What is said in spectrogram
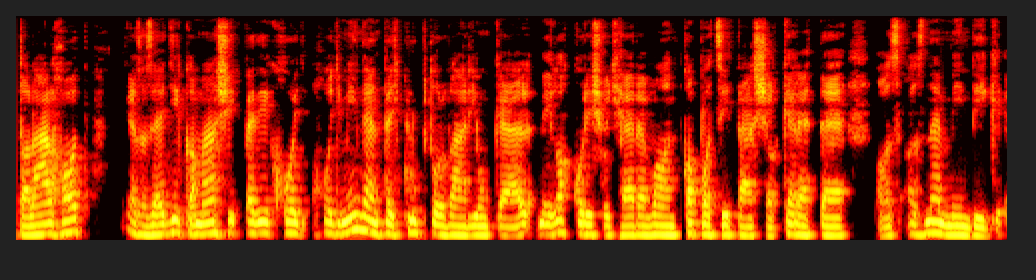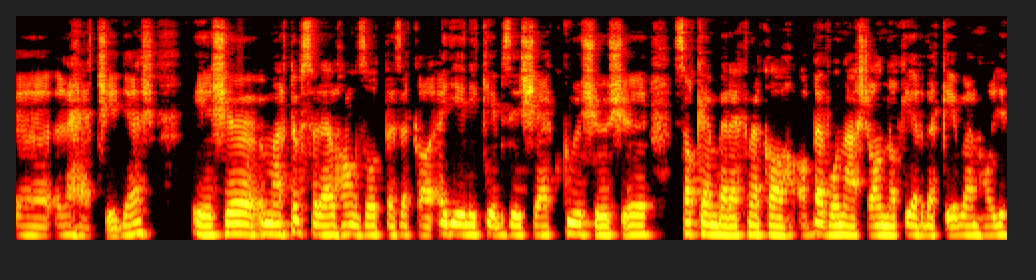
találhat, ez az egyik, a másik pedig, hogy, hogy mindent egy klubtól várjunk el, még akkor is, hogyha erre van kapacitása, kerete, az, az nem mindig lehetséges, és már többször elhangzott ezek a egyéni képzések, külsős szakembereknek a, a bevonása annak érdekében, hogy,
